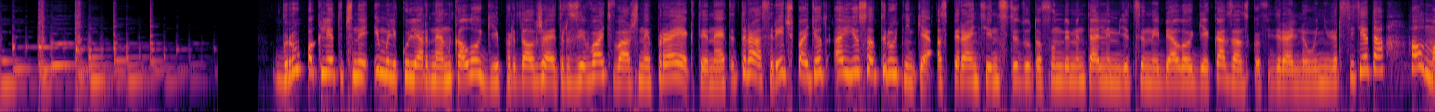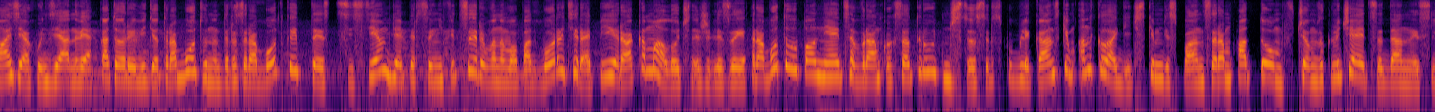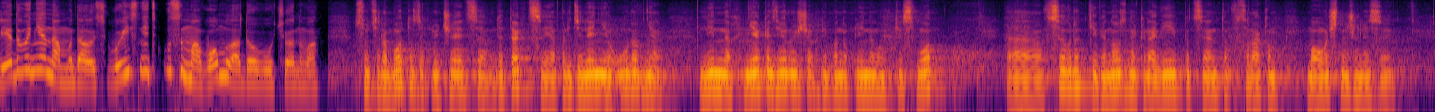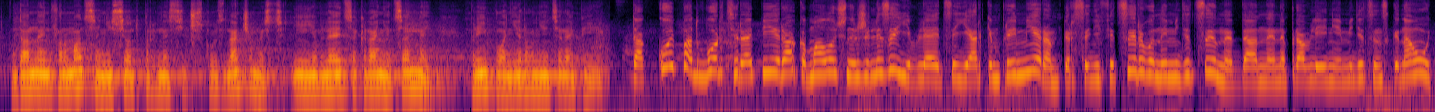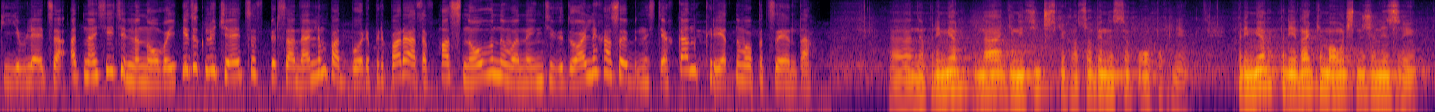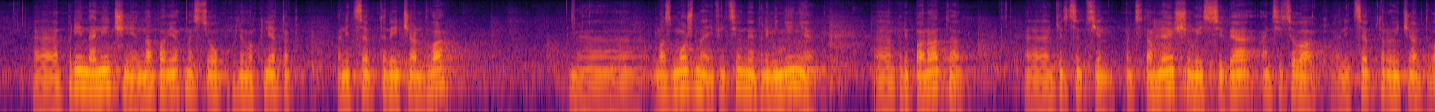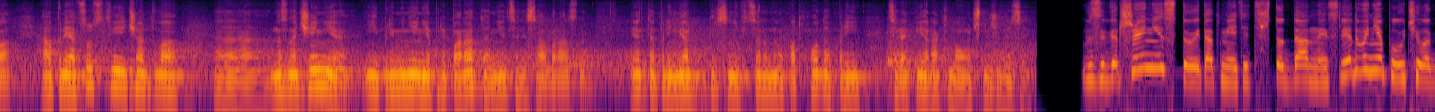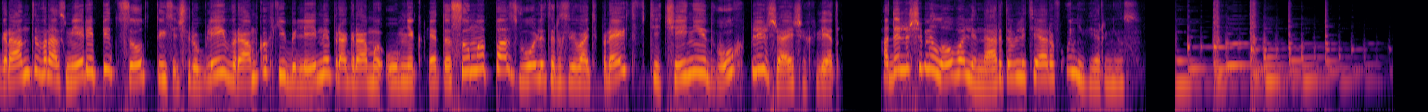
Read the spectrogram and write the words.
you Группа клеточной и молекулярной онкологии продолжает развивать важные проекты. На этот раз речь пойдет о ее сотруднике, аспиранте Института фундаментальной медицины и биологии Казанского федерального университета Алмазе Ахунзянове, который ведет работу над разработкой тест-систем для персонифицированного подбора терапии рака молочной железы. Работа выполняется в рамках сотрудничества с Республиканским онкологическим диспансером. О том, в чем заключается данное исследование, нам удалось выяснить у самого молодого ученого. Суть работы работа заключается в детекции и определении уровня длинных некодирующих рибонуклеиновых кислот э, в сыворотке венозной крови пациентов с раком молочной железы. Данная информация несет прогностическую значимость и является крайне ценной при планировании терапии. Такой подбор терапии рака молочной железы является ярким примером персонифицированной медицины. Данное направление медицинской науки является относительно новой и заключается в персональном подборе препаратов, основанного на индивидуальных особенностях конкретного пациента. Э, например, на генетических особенностях опухоли. Пример при раке молочной железы. Э, при наличии на поверхности опухолевых клеток рецептора HR2 Э, возможно эффективное применение э, препарата э, герцептин, представляющего из себя антитела к рецептору HR2. А при отсутствии HR2 назначение и применение препарата нецелесообразно. Это пример персонифицированного подхода при терапии рака молочной железы. В завершении стоит отметить, что данное исследование получило грант в размере 500 тысяч рублей в рамках юбилейной программы «Умник». Эта сумма позволит развивать проект в течение двух ближайших лет. Адель Шамилова, Ленар Давлетьяров, UniverNews.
